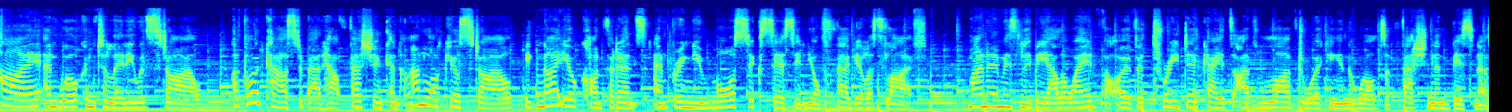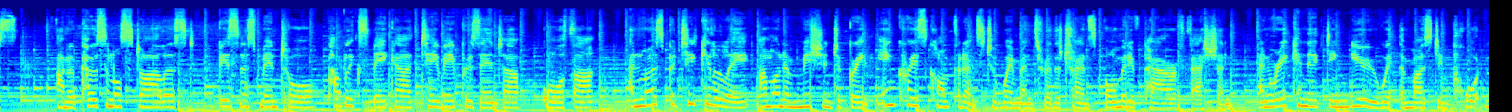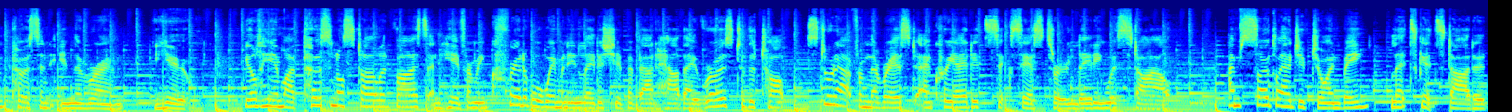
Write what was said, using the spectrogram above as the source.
Hi, and welcome to Leading with Style, a podcast about how fashion can unlock your style, ignite your confidence, and bring you more success in your fabulous life. My name is Libby Allaway, and for over three decades, I've loved working in the worlds of fashion and business. I'm a personal stylist, business mentor, public speaker, TV presenter, author, and most particularly, I'm on a mission to bring increased confidence to women through the transformative power of fashion and reconnecting you with the most important person in the room, you. You'll hear my personal style advice and hear from incredible women in leadership about how they rose to the top, stood out from the rest, and created success through leading with style. I'm so glad you've joined me. Let's get started.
